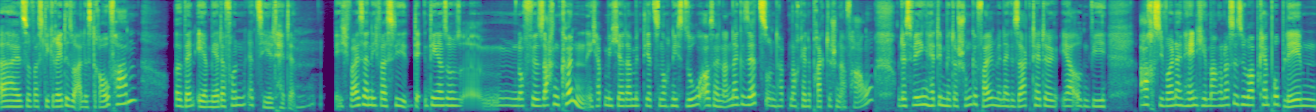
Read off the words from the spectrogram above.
also was die Geräte so alles drauf haben, äh, wenn er mehr davon erzählt hätte. Ich weiß ja nicht, was die Dinger so ähm, noch für Sachen können. Ich habe mich ja damit jetzt noch nicht so auseinandergesetzt und habe noch keine praktischen Erfahrungen. Und deswegen hätte mir das schon gefallen, wenn er gesagt hätte, ja irgendwie, ach, Sie wollen ein Hähnchen machen, das ist überhaupt kein Problem.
